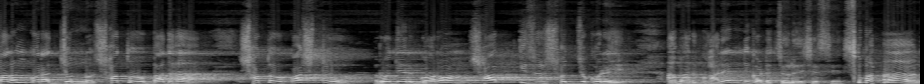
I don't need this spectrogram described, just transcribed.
পালন করার জন্য শত বাধা, শত কষ্ট, রোদের গরম সব কিছু সহ্য করে আমার ঘরের নিকটে চলে এসেছে। সুবাহান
